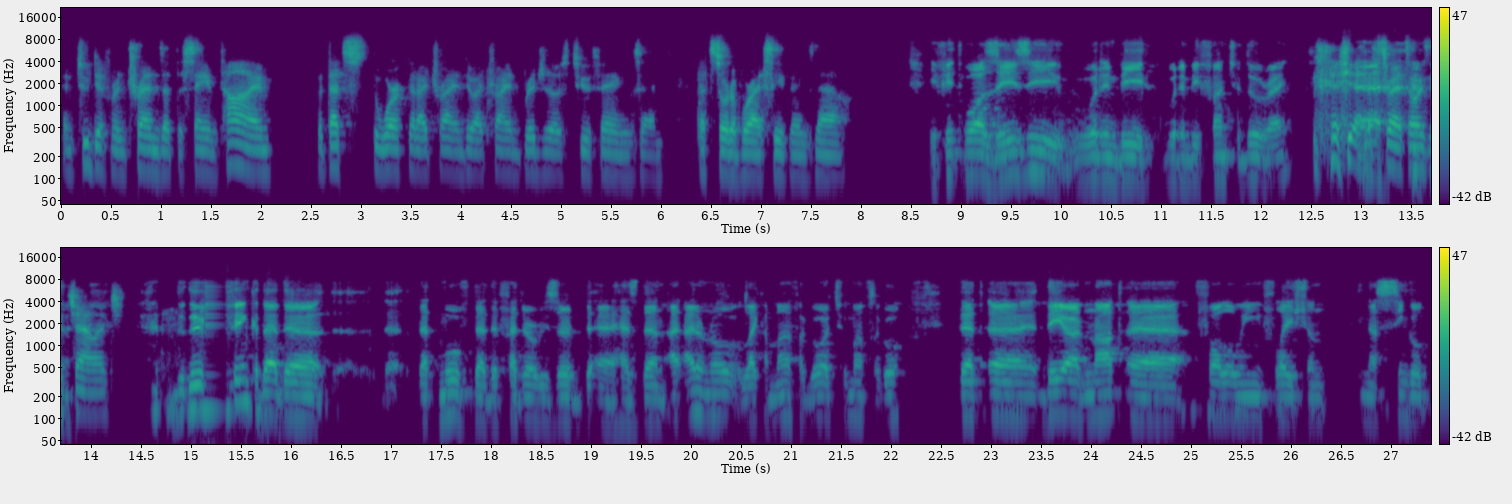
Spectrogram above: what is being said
and two different trends at the same time. But that's the work that I try and do. I try and bridge those two things and that's sort of where I see things now. If it was easy, wouldn't be wouldn't be fun to do, right? yeah, that's right. It's always a challenge. do you think that the that move that the Federal Reserve uh, has done, I, I, don't know, like a month ago or two months ago, that uh, they are not uh, following inflation in a single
